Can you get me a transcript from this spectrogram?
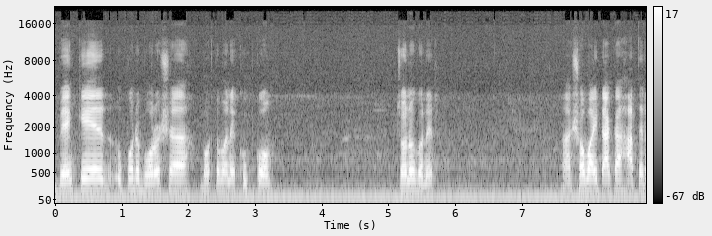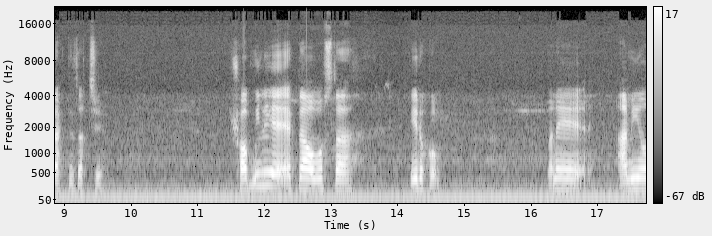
ব্যাংকের উপরে ভরসা বর্তমানে খুব কম জনগণের। আর সবাই টাকা হাতে রাখতে চাচ্ছে। সব মিলিয়ে একটা অবস্থা এরকম। মানে আমিও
